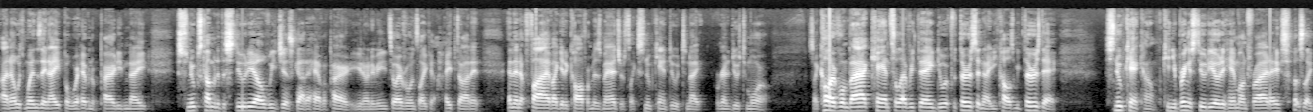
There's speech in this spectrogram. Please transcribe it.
I know it's Wednesday night, but we're having a party tonight. Snoop's coming to the studio. We just got to have a party, you know what I mean? So everyone's like hyped on it. And then at five, I get a call from his manager. It's like, Snoop can't do it tonight. We're going to do it tomorrow. So I call everyone back, cancel everything, do it for Thursday night. He calls me Thursday. Snoop can't come. Can you bring a studio to him on Friday? So I was like,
